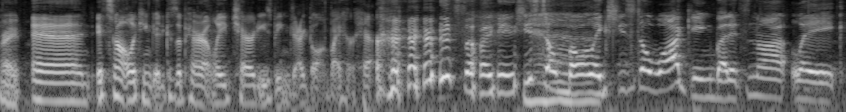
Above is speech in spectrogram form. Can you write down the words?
Right. and it's not looking good because apparently Charity's being dragged along by her hair. so I mean, she's still mo like she's still walking, but it's not like.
